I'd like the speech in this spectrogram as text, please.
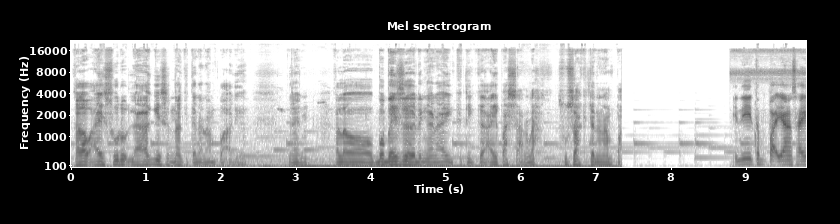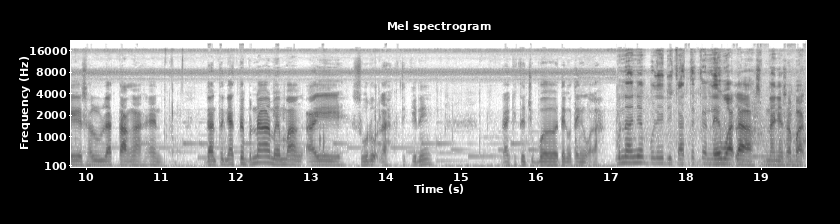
Kalau air surut lagi senang kita nak nampak dia. Dan kalau berbeza dengan air ketika air pasang lah susah kita nak nampak. Ini tempat yang saya selalu datang lah kan? Dan ternyata benar memang air surut lah ketika ni Dan kita cuba tengok-tengok lah. Sebenarnya boleh dikatakan lewat lah sebenarnya sahabat.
